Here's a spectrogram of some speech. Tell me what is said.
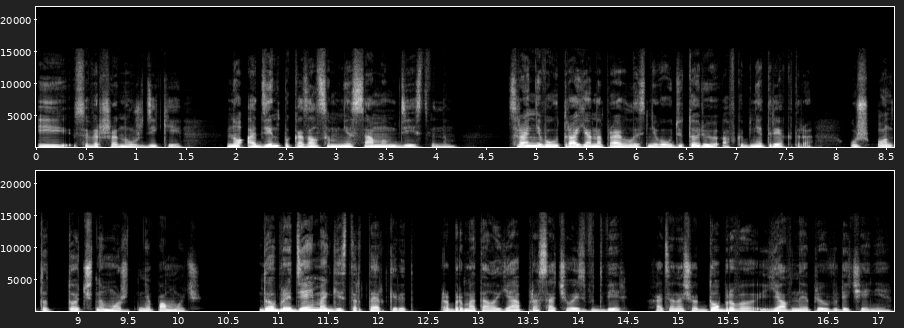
и совершенно уж дикие, но один показался мне самым действенным. С раннего утра я направилась не в аудиторию, а в кабинет ректора. Уж он-то точно может мне помочь. «Добрый день, магистр Теркерит», — пробормотала я, просачиваясь в дверь, хотя насчет доброго явное преувеличение.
